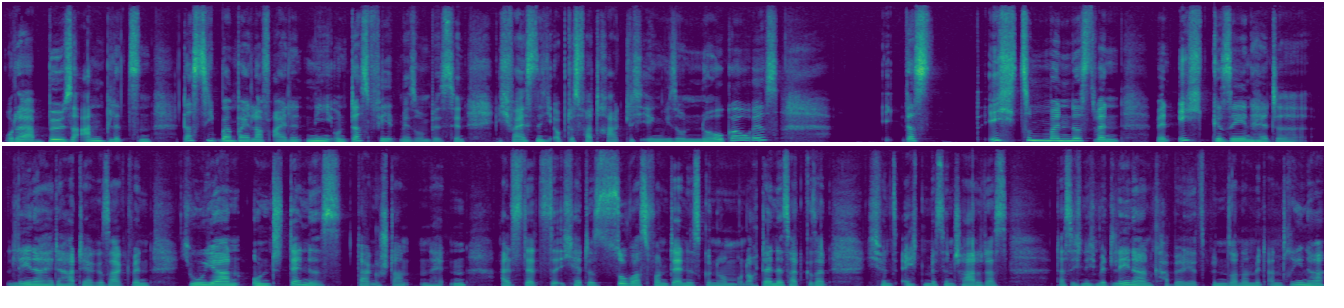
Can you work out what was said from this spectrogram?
oder böse anblitzen? Das sieht man bei Love Island nie und das fehlt mir so ein bisschen. Ich weiß nicht, ob das vertraglich irgendwie so ein No-Go ist. Das ich zumindest, wenn, wenn ich gesehen hätte, Lena hätte, hat ja gesagt, wenn Julian und Dennis da gestanden hätten als letzte, ich hätte sowas von Dennis genommen. Und auch Dennis hat gesagt, ich finde es echt ein bisschen schade, dass, dass ich nicht mit Lena ein Couple jetzt bin, sondern mit Andrina.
